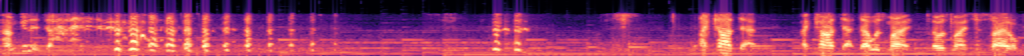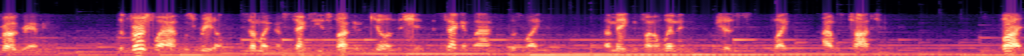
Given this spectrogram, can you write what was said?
I'm gonna die. I caught that. I caught that. That was my that was my societal programming. The first laugh was real. So I'm like, I'm sexy as fuck killing the shit. The second laugh was like, I'm making fun of women because like I was taught to. But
